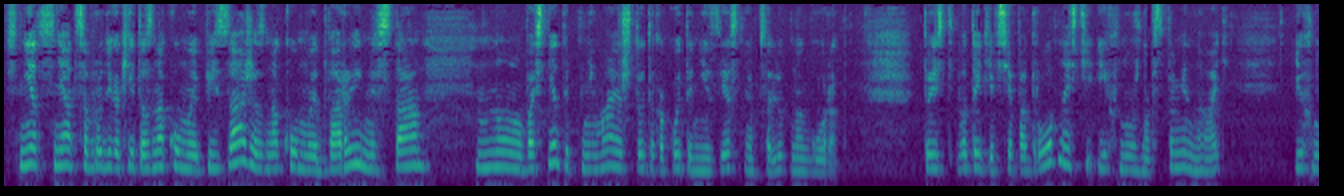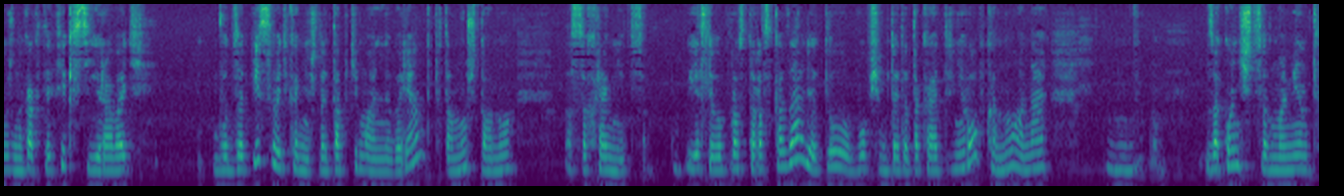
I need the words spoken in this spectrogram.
снят, снятся вроде какие-то знакомые пейзажи, знакомые дворы, места, но во сне ты понимаешь, что это какой-то неизвестный абсолютно город – то есть вот эти все подробности, их нужно вспоминать, их нужно как-то фиксировать. Вот записывать, конечно, это оптимальный вариант, потому что оно сохранится. Если вы просто рассказали, то, в общем-то, это такая тренировка, но она закончится в момент,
